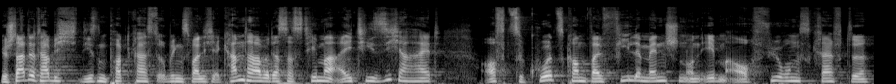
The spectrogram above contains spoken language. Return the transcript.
Gestartet habe ich diesen Podcast übrigens, weil ich erkannt habe, dass das Thema IT-Sicherheit oft zu kurz kommt, weil viele Menschen und eben auch Führungskräfte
